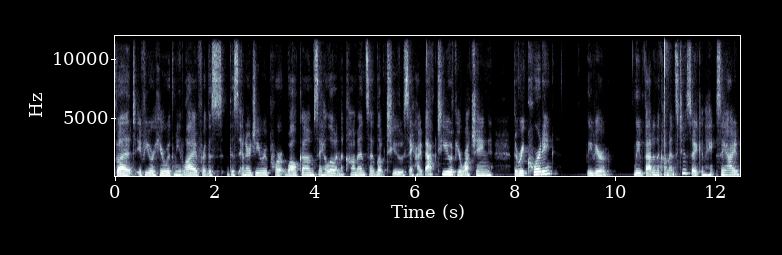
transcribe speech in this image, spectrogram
but if you are here with me live for this this energy report, welcome. Say hello in the comments. I'd love to say hi back to you. If you're watching the recording, leave your leave that in the comments too, so I can say hi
